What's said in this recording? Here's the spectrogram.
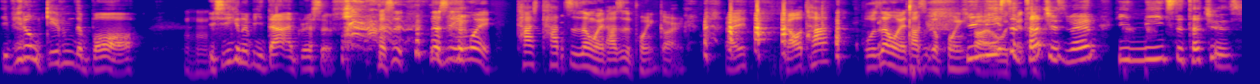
if you don't give him the ball, is he gonna be that aggressive？可是那是因为他他自认为他是 point guard，right？然后他不认为他是个 point guard。He needs the touches, man. He needs the touches.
